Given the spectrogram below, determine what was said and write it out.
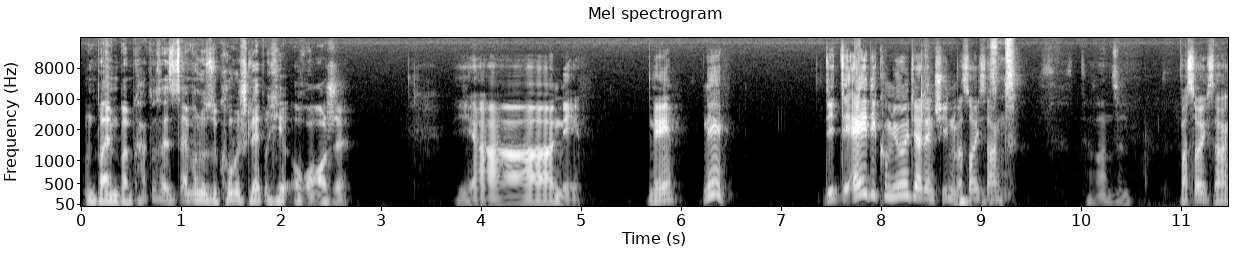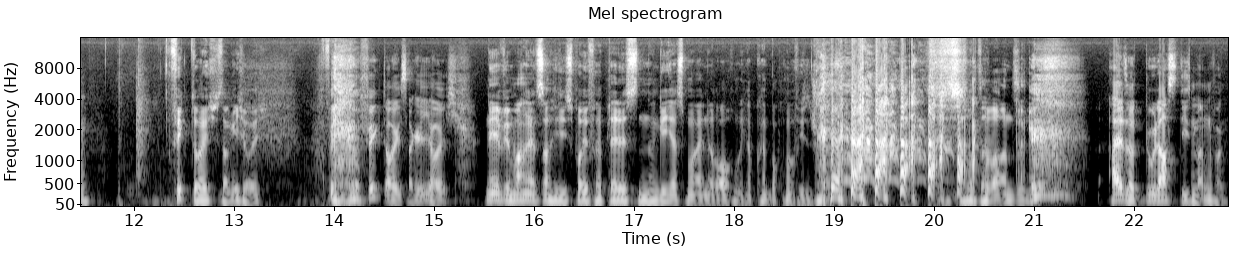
Und beim, beim Kaktuseis ist es einfach nur so komisch lepprige Orange. Ja, nee. Nee, nee. Die, die, ey, die Community hat entschieden. Was soll ich sagen? Der Wahnsinn. Was soll ich sagen? Fickt euch, sag ich euch. Fickt euch, sage ich euch. Ne, wir machen jetzt noch die Spotify-Playlisten, dann gehe ich erstmal eine rauchen. Ich habe keinen Bock mehr auf diesen Scheiß. das ist doch der Wahnsinn. Also, du darfst diesmal anfangen.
